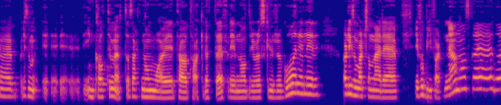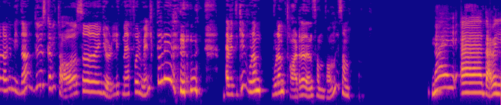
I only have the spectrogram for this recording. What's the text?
eh, liksom eh, innkalt til møte og sagt nå må vi ta tak i dette fordi nå driver det og skurrer og går, eller? Har det liksom vært sånn der eh, i forbifarten Ja, nå skal jeg gå og lage middag. Du, skal vi ta oss og gjøre det litt mer formelt, eller? jeg vet ikke. Hvordan, hvordan tar dere den samtalen, liksom? Nei, eh, det er vel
